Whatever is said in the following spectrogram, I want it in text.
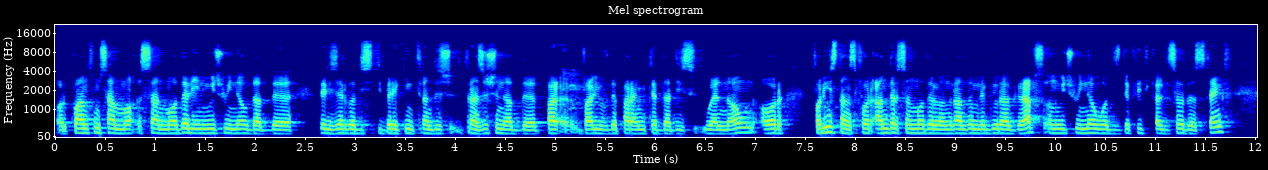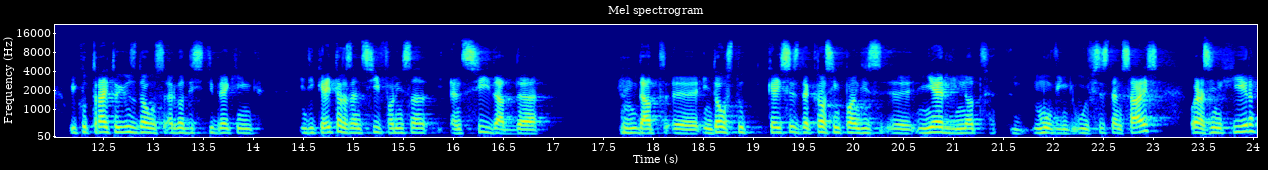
or quantum Sun model, in which we know that the, there is ergodicity breaking transition, transition at the value of the parameter that is well known, or for instance, for Anderson model on random regular graphs, on which we know what is the critical disorder strength, we could try to use those ergodicity breaking indicators and see, for instance, and see that the that uh, in those two cases the crossing point is uh, nearly not moving with system size, whereas in here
